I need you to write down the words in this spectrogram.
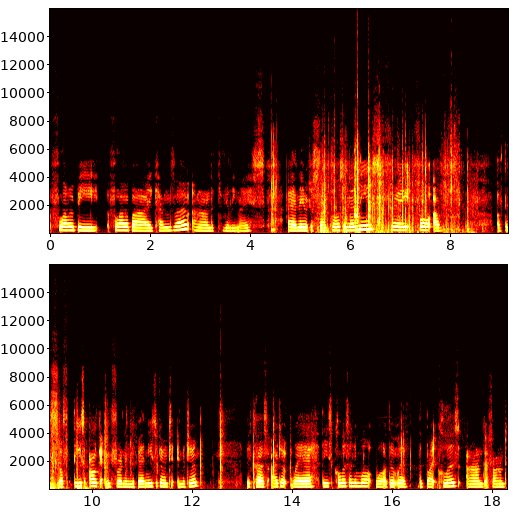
flower bee flower by Kenzo and it's really nice. And they were just samples. And then these three four out of this stuff. These aren't getting thrown in the bin. These are going to Imogen because I don't wear these colours anymore. Well, I don't wear the bright colours and I found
